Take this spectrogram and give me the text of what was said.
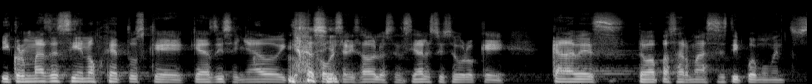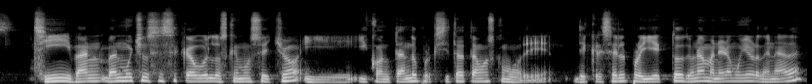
Y con más de 100 objetos que, que has diseñado y que has comercializado de lo esencial, estoy seguro que cada vez te va a pasar más ese tipo de momentos. Sí, van, van muchos SKUs los que hemos hecho y, y contando porque sí tratamos como de, de crecer el proyecto de una manera muy ordenada,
